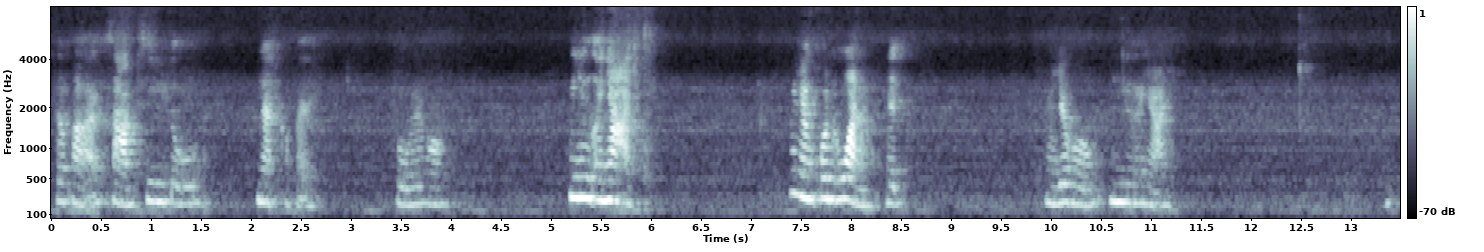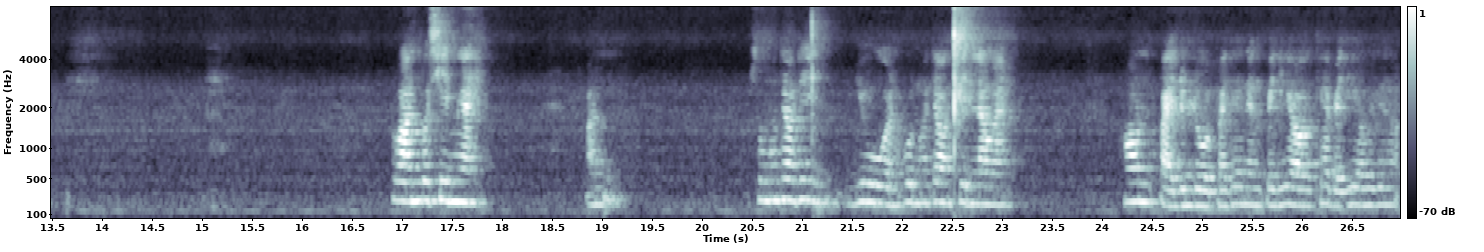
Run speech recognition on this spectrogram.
เสื้อผ้าสามสี่ตัวหนักเข้าไปตัวไม่พอมีเยอะแยะอยู่ก็ยังคนอ้วนเห็ดอย่างเจ้าของมีเยอะแยะ วันบชินไงอันสมมติเจ้าที่อยู่อันคุณพระเจ้าชินแล้วไงเขาไปโดนๆไปเที่ยวนึงไปเที่ยวแค่ไปเที่ยวเที่ยว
